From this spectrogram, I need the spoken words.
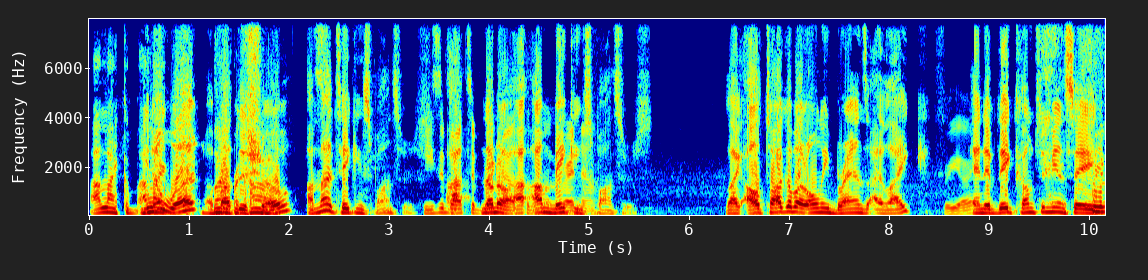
I like. a- I You know like what butter about this show? I'm not taking sponsors. He's about to I- no, break no. out I, I'm right making now. sponsors. Like I'll talk about only brands I like, Free art. and if they come to me and say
